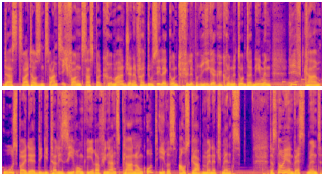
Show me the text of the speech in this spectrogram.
Das 2020 von Zasper Krümmer, Jennifer Dusilek und Philipp Rieger gegründete Unternehmen hilft KMUs bei der Digitalisierung ihrer Finanzplanung und ihres Ausgabenmanagements. Das neue Investment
